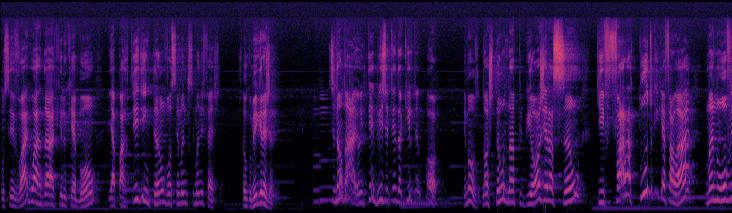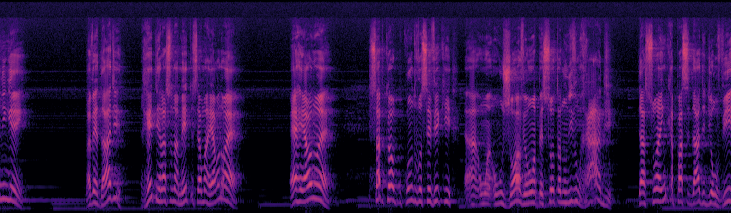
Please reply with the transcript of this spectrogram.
você vai guardar aquilo que é bom, e a partir de então você se manifesta. Estão comigo, igreja? Senão, ah, eu entendo isso, eu entendo aquilo. Entendo... Pô, irmãos, nós estamos na pior geração que fala tudo que quer falar, mas não ouve ninguém. Na verdade, rede de relacionamento, isso é uma real ou não é? É real ou não é? Sabe quando você vê que ah, uma, um jovem ou uma pessoa está no nível hard da sua incapacidade de ouvir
